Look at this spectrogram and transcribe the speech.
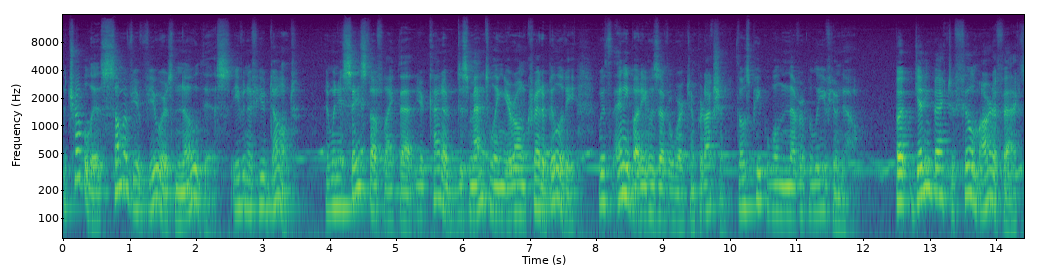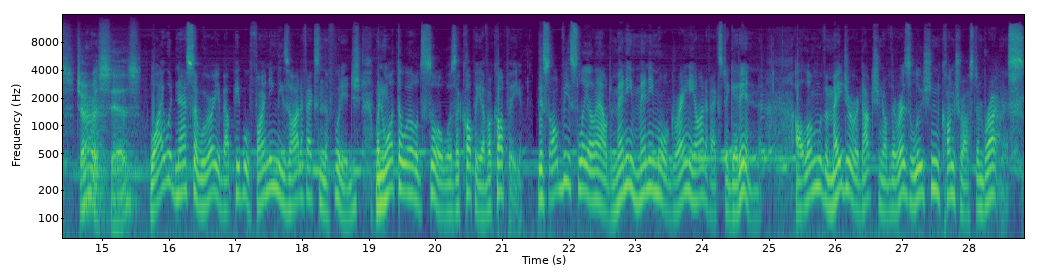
The trouble is, some of your viewers know this, even if you don't. And when you say stuff like that, you're kind of dismantling your own credibility with anybody who's ever worked in production. Those people will never believe you now. But getting back to film artifacts, Jarrah says Why would NASA worry about people finding these artifacts in the footage when what the world saw was a copy of a copy? This obviously allowed many, many more grainy artifacts to get in, along with a major reduction of the resolution, contrast, and brightness.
